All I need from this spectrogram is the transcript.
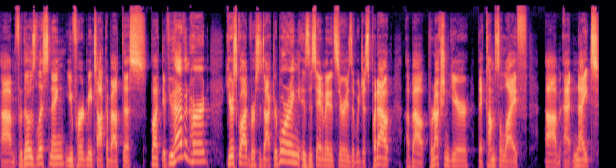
um, for those listening, you've heard me talk about this. But if you haven't heard, Gear Squad versus Dr. Boring is this animated series that we just put out about production gear that comes to life um, at night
